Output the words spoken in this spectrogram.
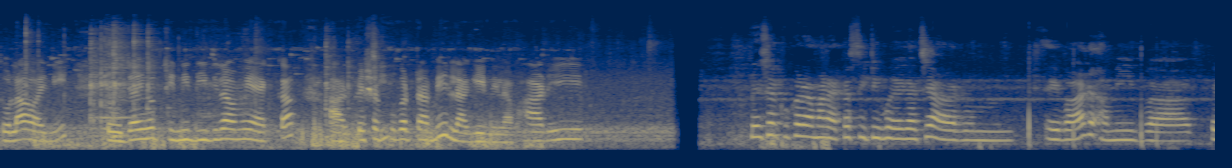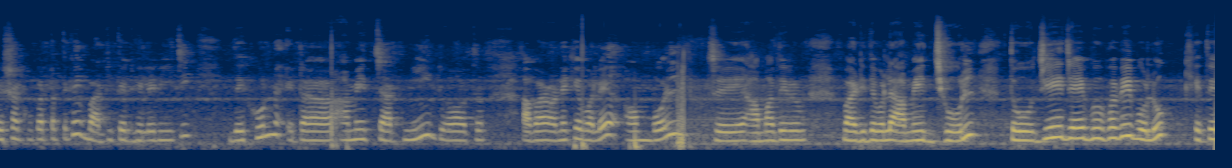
তোলা হয়নি। তো যাই হোক চিনি দিয়ে দিলাম আমি এক কাপ আর প্রেশার কুকারটা আমি লাগিয়ে নিলাম। আর এই প্রেশার কুকার আমার একটা সিটি হয়ে গেছে আর এবার আমি প্রেশার কুকারটা থেকে বাটিতে ঢেলে নিয়েছি। দেখুন, এটা আমের চাটনি আবার অনেকে বলে অম্বল, যে আমাদের বাড়িতে বলে আমের ঝোল। তো যে যেভাবেই বলুক, খেতে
